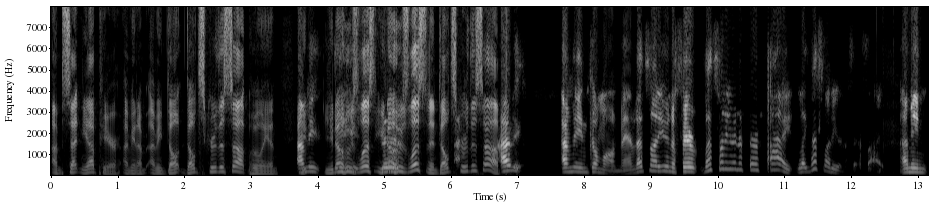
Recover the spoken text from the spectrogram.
I'm setting you up here. I mean, I'm, I mean, don't don't screw this up, Julian. I You- mean, you know who's listening. You know who's listening. Don't screw this up. I mean, I mean, come on, man. That's not even a fair. That's not even a fair fight. Like that's not even a fair fight. I mean,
